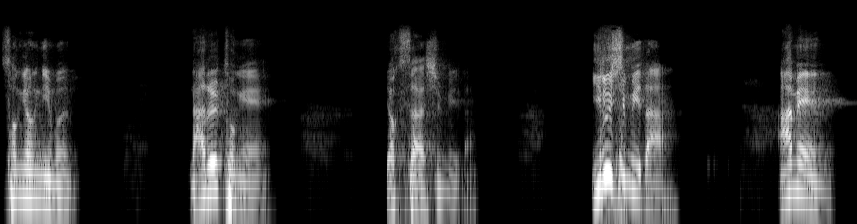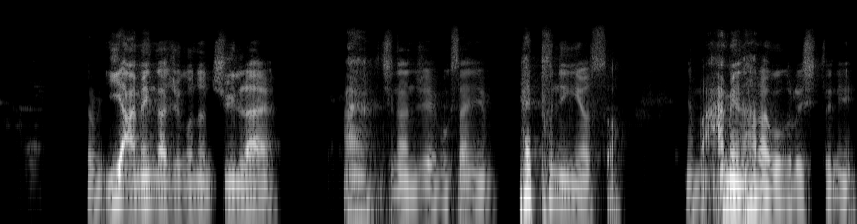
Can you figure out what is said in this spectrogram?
성령님은 나를 통해 역사하십니다. 이루십니다. 아멘. 여러분, 이 아멘 가지고는 주일날, 아유, 지난주에 목사님 해프닝이었어. 그냥 뭐 아멘 하라고 그러시더니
